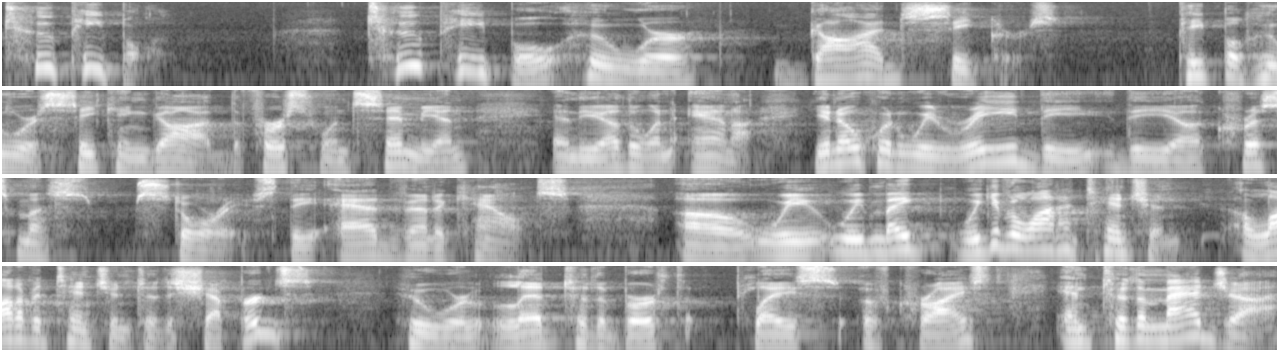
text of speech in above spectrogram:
two people, two people who were God seekers, people who were seeking God. The first one, Simeon, and the other one Anna. You know, when we read the, the uh, Christmas stories, the Advent accounts, uh, we, we, make, we give a lot of attention, a lot of attention to the shepherds who were led to the birthplace of Christ and to the Magi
